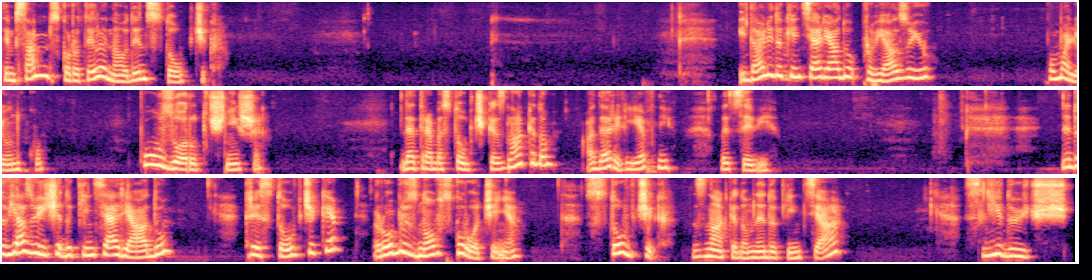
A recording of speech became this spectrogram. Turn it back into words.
Тим самим скоротили на один стовпчик. І далі до кінця ряду пров'язую по малюнку, по узору точніше, де треба стовпчики з накидом, а де рельєфні лицеві. Не дов'язуючи до кінця ряду три стовпчики, роблю знов скорочення. Стовпчик з накидом не до кінця,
